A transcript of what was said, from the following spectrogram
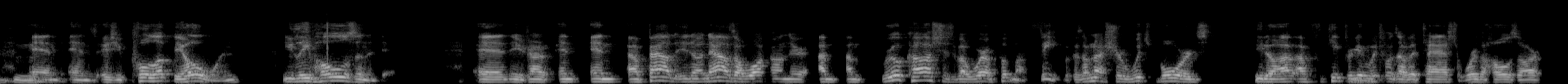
mm-hmm. and and as you pull up the old one, you leave holes in the deck and you're trying to, and and I found you know now as I walk on there, I'm I'm real cautious about where I put my feet because I'm not sure which boards, you know, I, I keep forgetting mm. which ones I've attached or where the holes are,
